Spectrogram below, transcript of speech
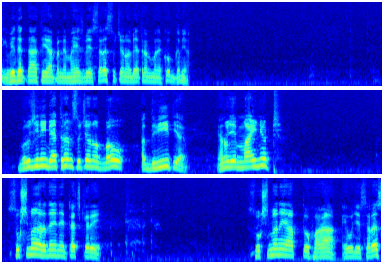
એક વિધકતાથી આપણને મહેશભાઈ સરસ સૂચનો બે ત્રણ મને ખૂબ ગમ્યા. ગુરુજીની બે ત્રણ સૂચનો બહુ અદ્વિતીય. એનું જે માઇન્યુટ સૂક્ષ્મ હૃદયને ટચ કરે, સૂક્ષ્મને આપતો ખોરાક, એવું જે સરસ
